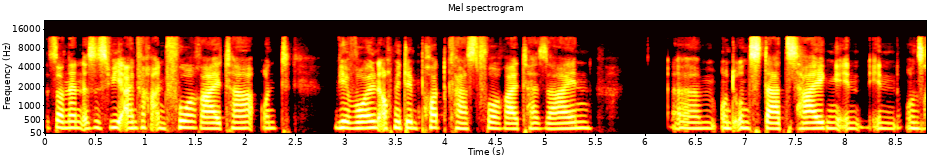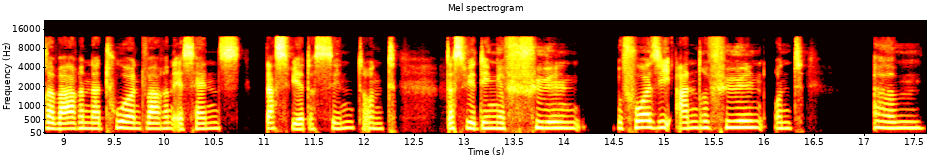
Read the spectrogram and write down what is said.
sondern es ist wie einfach ein Vorreiter. Und wir wollen auch mit dem Podcast Vorreiter sein ähm, und uns da zeigen in, in unserer wahren Natur und wahren Essenz, dass wir das sind und dass wir Dinge fühlen, bevor sie andere fühlen und ähm,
